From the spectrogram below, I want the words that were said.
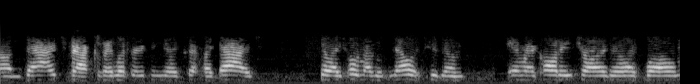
um, badge back because I left everything there except my badge. So I told them I would mail it to them. And when I called HR, they're like, "Well,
